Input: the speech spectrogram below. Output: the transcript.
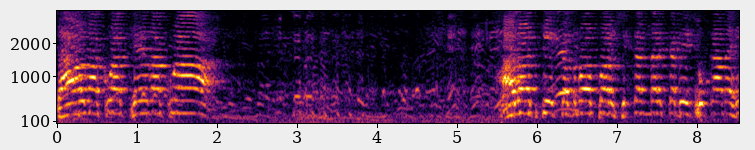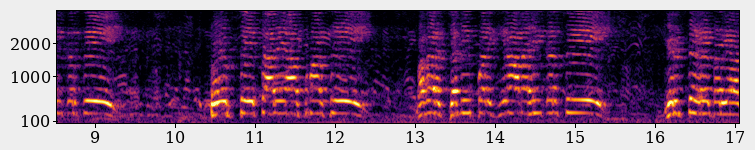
डाव दाखवा खेळ दाखवा. हालात के कदमों पर सिकंदर कभी झुका नहीं करते. टूटते तारे आसमां से मगर जमीन पर गिरा नहीं करते. गिरते हैं दरिया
